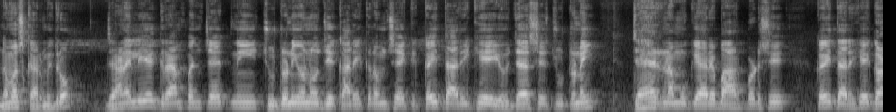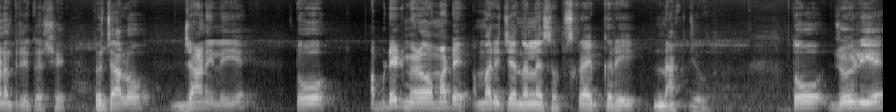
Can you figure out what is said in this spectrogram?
નમસ્કાર મિત્રો. જાણી લઈએ ગ્રામ પંચાયતની ચૂંટણીઓનો જે કાર્યક્રમ છે કે કઈ તારીખે યોજાશે ચૂંટણી, જાહેરનામું ક્યારે બહાર પડશે, કઈ તારીખે ગણતરી થશે? તો ચાલો જાણી લઈએ. તો અપડેટ મેળવવા માટે અમારી ચેનલને સબસ્ક્રાઈબ કરી નાખજો. તો જોઈ લઈએ,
